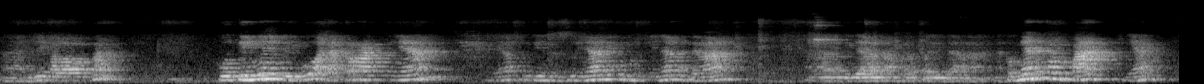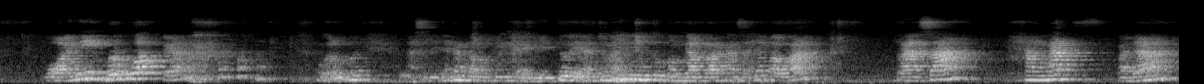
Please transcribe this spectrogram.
nah jadi kalau apa? Putingnya ibu-ibu ada keraknya. Ya puting susunya ini kemungkinan adalah uh, gejala kanker payudara. Nah kemudian yang keempat ya. Wah ini beruap ya. Walaupun aslinya kan nggak mungkin kayak gitu ya cuma ini untuk menggambarkan saja bahwa rasa hangat pada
